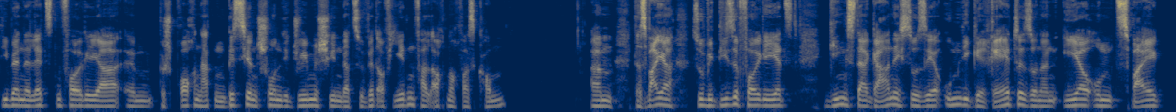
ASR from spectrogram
die wir in der letzten Folge ja ähm, besprochen hatten, ein bisschen schon die Dream Machine, dazu wird auf jeden Fall auch noch was kommen. Ähm, das war ja, so wie diese Folge jetzt, ging es da gar nicht so sehr um die Geräte, sondern eher um zwei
